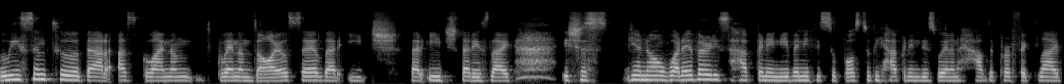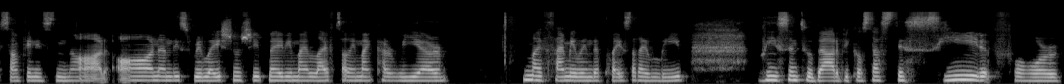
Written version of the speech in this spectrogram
Listen to that as glennon glennon doyle said that each that each that is like it's just you know whatever is happening even if it's supposed to be happening this way and have the perfect life something is not on. And this relationship maybe my lifestyle in my career my family in the place that i live listen to that because that's the seed for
